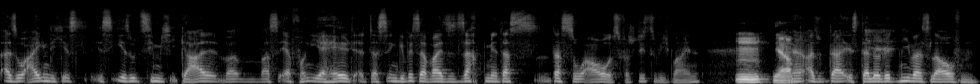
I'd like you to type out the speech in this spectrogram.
also eigentlich ist, ist ihr so ziemlich egal, wa- was er von ihr hält. Das in gewisser Weise sagt mir das, das so aus. Verstehst du, wie ich meine? Mhm, ja. Ne? Also da ist, da wird nie was laufen.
